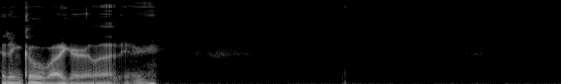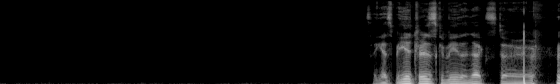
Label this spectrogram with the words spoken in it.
hitting cool Liger a lot here. So I guess Beatrice could be the next uh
